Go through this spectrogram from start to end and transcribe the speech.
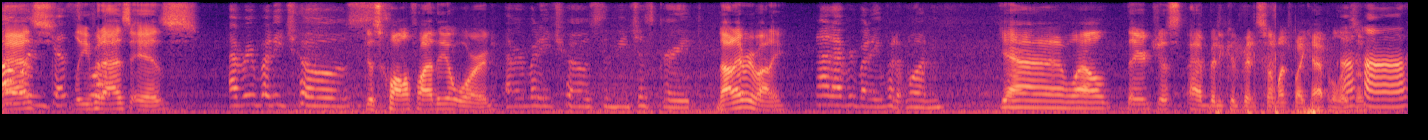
Oh, as leave what? it as is. Everybody chose. Disqualify the award. Everybody chose The Beach is Great. Not everybody. Not everybody, but it won. Yeah, well, they just have been convinced so much by capitalism. Uh huh.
